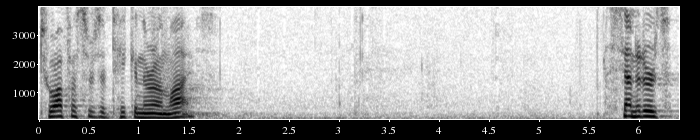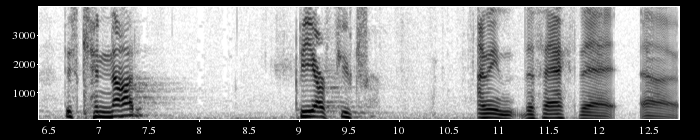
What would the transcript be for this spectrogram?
Two officers have taken their own lives. Senators, this cannot be our future. I mean, the fact that uh,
